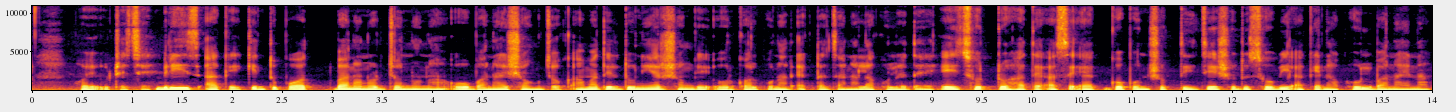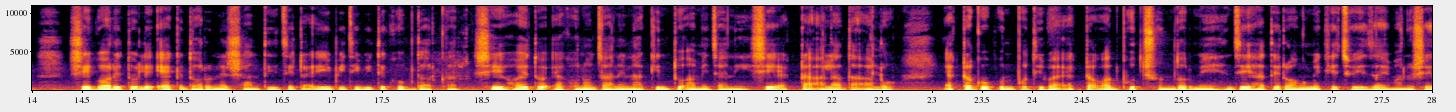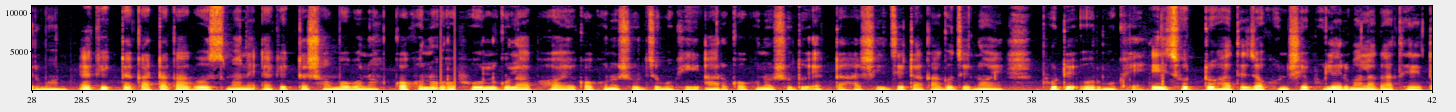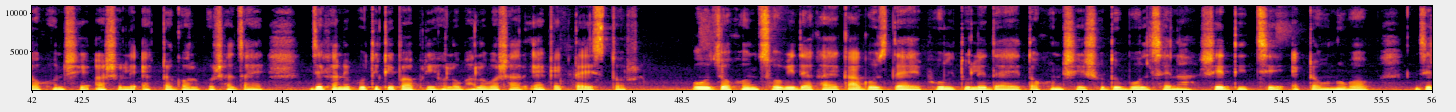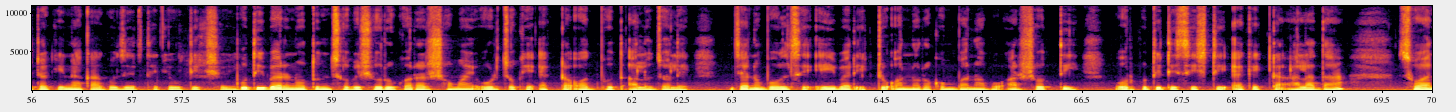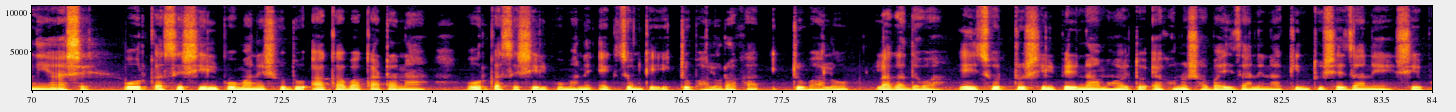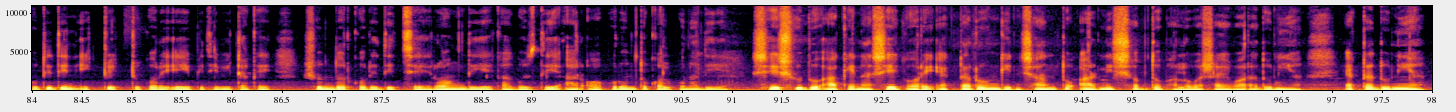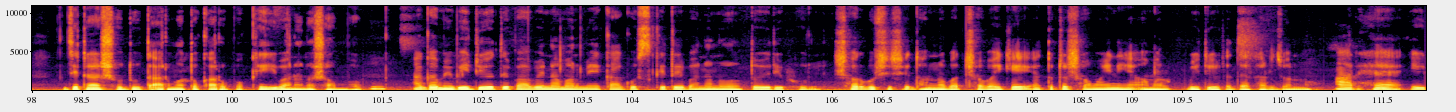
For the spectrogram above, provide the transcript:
হয়ে উঠেছে। ব্রিজ আঁকে, কিন্তু পথ বানানোর জন্য না, ও বানায় সংযোগ। আমাদের দুনিয়ার সঙ্গে ওর কল্পনার একটা জানালা খুলে দেয়। এই ছোট্ট হাতে আছে এক গোপন শক্তি, যে শুধু ছবি আঁকে না, ফুল বানায় না। সে গড়ে তোলে এক ধরনের শান্তি, যেটা এই পৃথিবীতে খুব দরকার। সে হয়তো এখনও জানে না, কিন্তু আমি জানি সে একটা আলাদা আলো। একটা গোপন প্রতিভা একটা অদ্ভুত সুন্দর মেয়ে যে হাতে রং মেখে ছুঁয়ে যায় মানুষের মন। এক একটা কাটা কাগজ মানে এক একটা সম্ভাবনা। কখনো ফুল গোলাপ হয়, কখনো সূর্যমুখী, আর কখনো শুধু একটা হাসি যেটা কাগজে নয়, ফুটে ওর মুখে। এই ছোট্ট হাতে যখন সে ফুলের মালা গাঁথে, তখন সে আসলে একটা গল্প সাজায়, যেখানে প্রতিটি পাপড়ি হলো ভালোবাসার এক একটা স্তর। ও যখন ছবি দেখায়, কাগজ দেয়, ফুল তুলে দেয়, তখন সে শুধু বলছে না, সে দিচ্ছে একটা অনুভব, যেটা কিনা কাগজের থেকেও টিকসই। প্রতিবার নতুন ছবি শুরু করার সময় ওর চোখে একটা অদ্ভুত আলো জ্বলে, যেন বলছে, এইবার একটু অন্যরকম বানাবো। আর সত্যি, ওর প্রতিটি সৃষ্টি এক একটা আলাদা ছোঁয়া নিয়ে আসে। ওর কাছে শিল্প মানে শুধু আঁকা বা কাটা না, ওর কাছে শিল্প মানে একজনকে একটু ভালো রাখা, একটু ভালো লাগা দেওয়া। এই ছোট্ট শিল্পীর নাম হয়তো এখনও সবাই জানে না, কিন্তু সে জানে সে প্রতিদিন একটু একটু করে এই পৃথিবীটাকে সুন্দর করে দিচ্ছে, রং দিয়ে, কাগজ দিয়ে আর অপরন্ত কল্পনা দিয়ে। সে শুধু আঁকে না, সে ঘরে একটা রঙিন, শান্ত আর নিঃশব্দ ভালোবাসায় ভরা দুনিয়া। একটা দুনিয়া যেটা শুধু তার মতো কারও পক্ষেই বানানো সম্ভব। আগামী ভিডিওতে পাবেন আমার মেয়ে কাগজ কেটে বানানো তৈরি ফুল। সর্বশেষে ধন্যবাদ সবাইকে এতটা সময় নিয়ে আমার ভিডিওটা দেখার জন্য। আর হ্যাঁ এই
